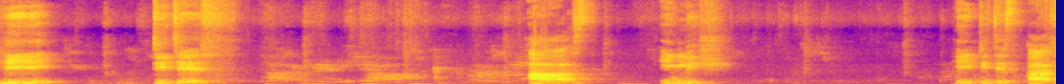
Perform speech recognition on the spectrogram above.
he teaches us English he teaches us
